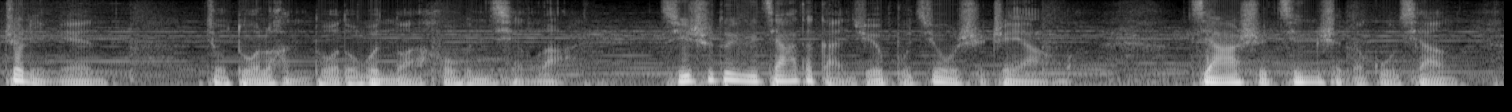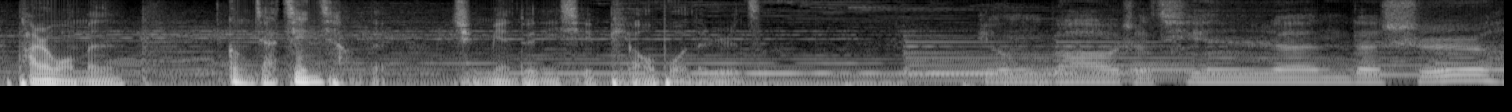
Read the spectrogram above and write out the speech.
这里面就多了很多的温暖和温情了。其实，对于家的感觉不就是这样吗？家是精神的故乡，它让我们更加坚强的去面对那些漂泊的日子。拥抱着亲人的时候，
